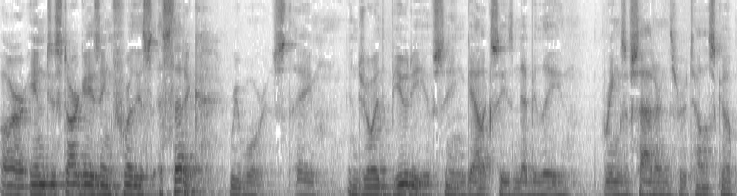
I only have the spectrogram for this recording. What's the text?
are into stargazing for this aesthetic rewards. They enjoy the beauty of seeing galaxies, nebulae, rings of Saturn through a telescope.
